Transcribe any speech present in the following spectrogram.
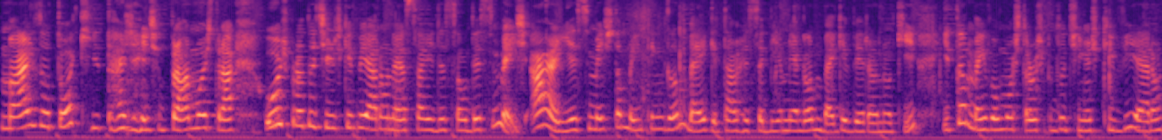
mas eu tô aqui, tá, gente, para mostrar os produtinhos que vieram nessa edição desse mês. Ah, e esse mês também tem Glam Bag, tá? Eu recebi a minha Glam Bag verano aqui e também vou mostrar os produtinhos que vieram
